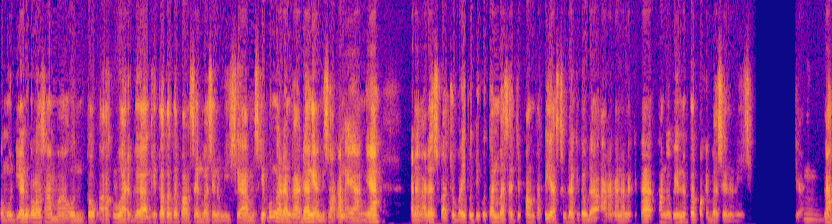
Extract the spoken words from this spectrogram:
Kemudian kalau sama untuk uh, keluarga kita tetap paksain bahasa Indonesia. Meskipun kadang-kadang ya misalkan eyangnya kadang-kadang suka coba ikut-ikutan bahasa Jepang, tapi ya sudah kita udah arahkan anak kita tanggapin tetap pakai bahasa Indonesia. Hmm. Nah,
